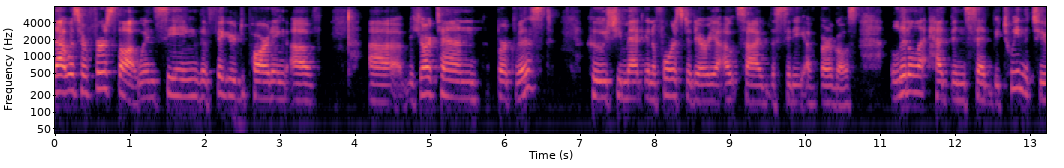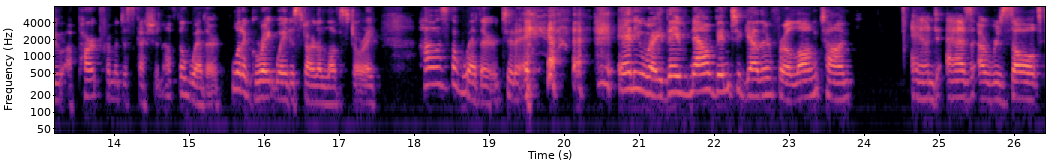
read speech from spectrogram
That was her first thought when seeing the figure departing of uh, Jartan Bergqvist who she met in a forested area outside the city of Burgos. Little had been said between the two, apart from a discussion of the weather. What a great way to start a love story. How's the weather today? anyway, they've now been together for a long time. And as a result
